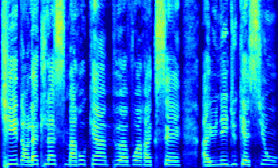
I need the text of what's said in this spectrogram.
qui est dans l'Atlas marocain peut avoir accès à une éducation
